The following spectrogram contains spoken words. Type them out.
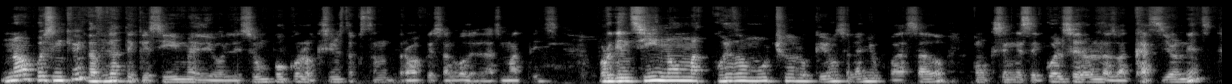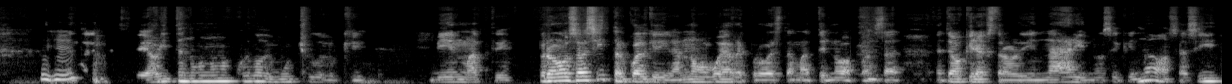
No, pues en química, fíjate que sí, medio le sé un poco lo que sí me está costando trabajo es algo de las mates porque en sí no me acuerdo mucho de lo que vimos el año pasado, como que se me secó el cerebro en las vacaciones. Este, ahorita no, no me acuerdo de mucho de lo que vi en mate. Pero, o sea, sí, tal cual que diga, no, voy a reprobar esta mate, no va a pasar, me tengo que ir a extraordinario, no sé qué, no, o sea, sí,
